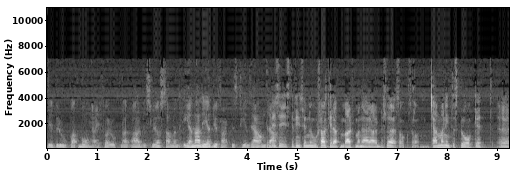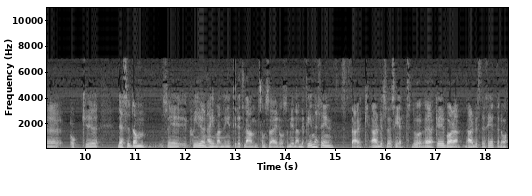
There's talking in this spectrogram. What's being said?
det beror på att många i förorterna är arbetslösa. Men det ena leder ju faktiskt till det andra. Precis, det finns ju en orsak till att varför man är arbetslös också. Kan man inte språket eh, och eh, dessutom så är, sker den här invandringen till ett land som Sverige då som redan befinner sig i en stark arbetslöshet. Då ökar ju bara arbetslösheten och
